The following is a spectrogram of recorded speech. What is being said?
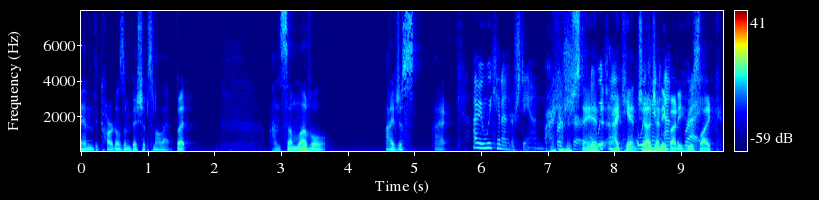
and the cardinals and bishops and all that. But on some level, I just I I mean, we can understand. I for understand, Sure. And I can't judge can em- anybody who's right. like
